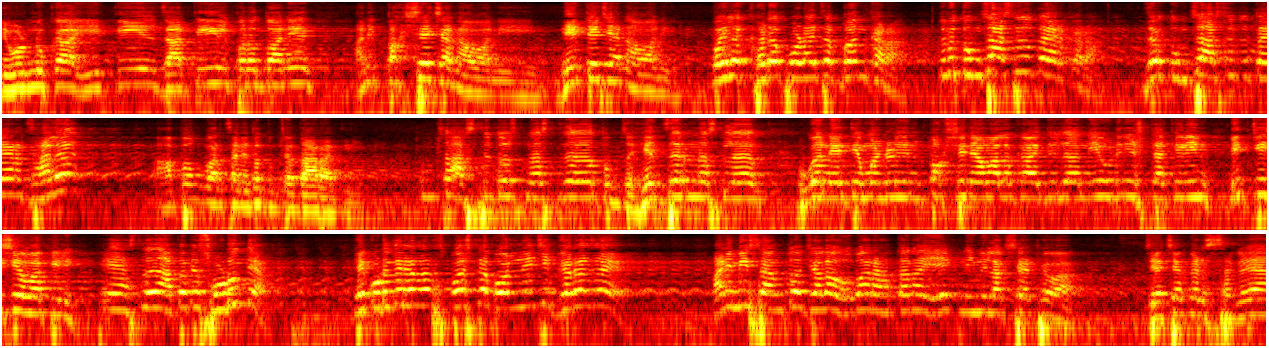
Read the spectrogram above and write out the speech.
निवडणुका येतील जातील परंतु आणि आणि पक्षाच्या नावाने नेत्याच्या नावाने. पहिलं खडं फोडायचं बंद करा. तुम्ही तुमचं अस्तित्व तयार करा. जर तुमचं अस्तित्व तयार झालं आपोआप वरचा नेता तुमच्या दारात येईल. तुमचं अस्तित्वच नसलं तुमचं हेच जर नसलं उगा नेते मंडळी पक्षाने आम्हाला काय दिलं एवढी निष्ठा केली इतकी सेवा केली. हे असलं आता ते सोडून द्या. हे कुठेतरी आता स्पष्ट बोलण्याची गरज आहे. आणि मी सांगतो ज्याला उभा राहताना एक नेहमी लक्षात ठेवा. ज्याच्याकडे सगळ्या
